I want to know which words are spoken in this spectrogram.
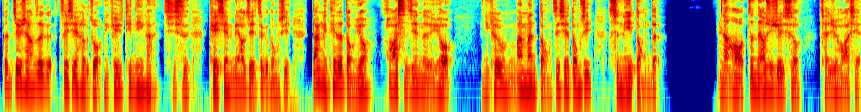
跟券商这个这些合作，你可以去听听看。其实可以先了解这个东西，当你听得懂以后，花时间了以后。你可以慢慢懂这些东西，是你懂的，然后真的要去学习的时候才去花钱。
